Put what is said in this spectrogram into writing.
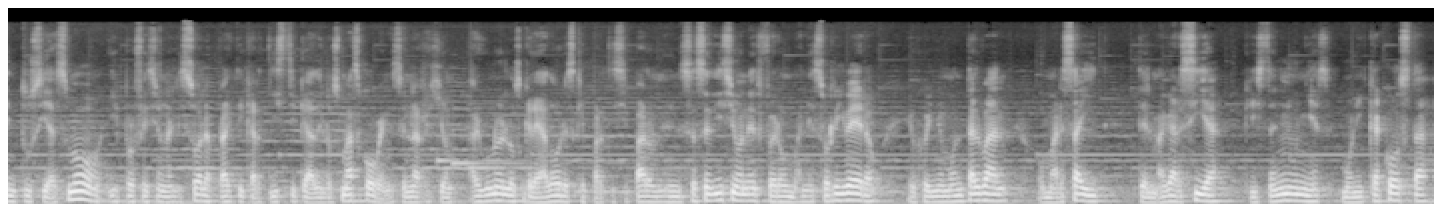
entusiasmó y profesionalizó la práctica artística de los más jóvenes en la región. Algunos de los creadores que participaron en esas ediciones fueron Vanessa Rivero, Eugenio Montalbán, Omar Said, Telma García, Cristian Núñez, Mónica Costa,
